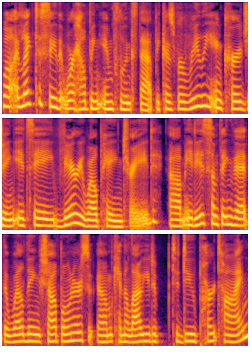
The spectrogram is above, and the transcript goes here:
Well, I like to say that we're helping influence that because we're really encouraging. It's a very well paying trade. Um, it is something that the welding shop owners um, can allow you to, to do part time.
